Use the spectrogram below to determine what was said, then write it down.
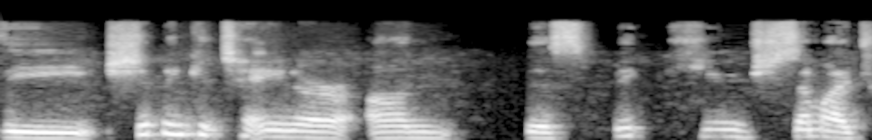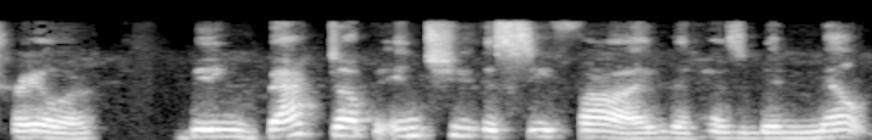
the shipping container on this big, huge semi trailer being backed up into the C5 that has been melt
